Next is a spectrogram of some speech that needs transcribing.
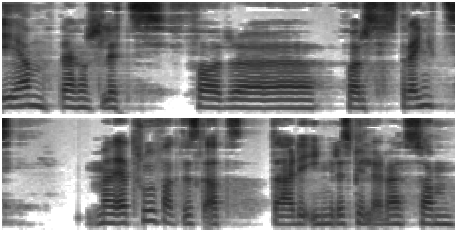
Én, det er kanskje litt for, uh, for strengt. Men jeg tror faktisk at det er de yngre spillerne som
